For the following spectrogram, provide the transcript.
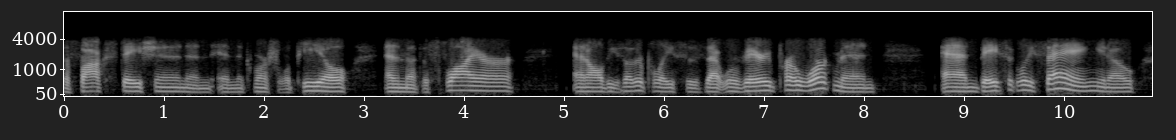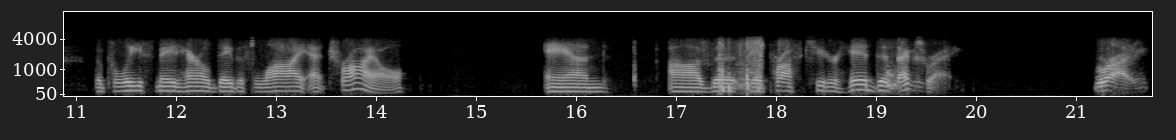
the Fox station and, and the Commercial Appeal and the Memphis Flyer and all these other places that were very pro Workman and basically saying, you know, the police made Harold Davis lie at trial and uh, the the prosecutor hid this X-ray, Right.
